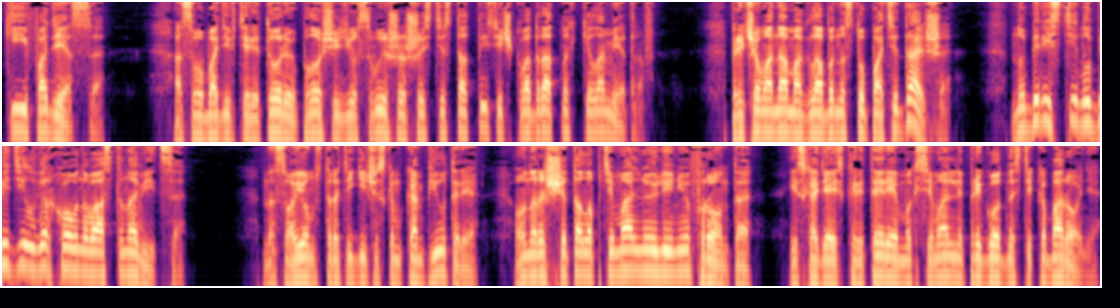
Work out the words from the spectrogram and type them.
Киев, Одесса, освободив территорию площадью свыше 600 тысяч квадратных километров. Причем она могла бы наступать и дальше, но Берестин убедил Верховного остановиться. На своем стратегическом компьютере он рассчитал оптимальную линию фронта, исходя из критерия максимальной пригодности к обороне.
